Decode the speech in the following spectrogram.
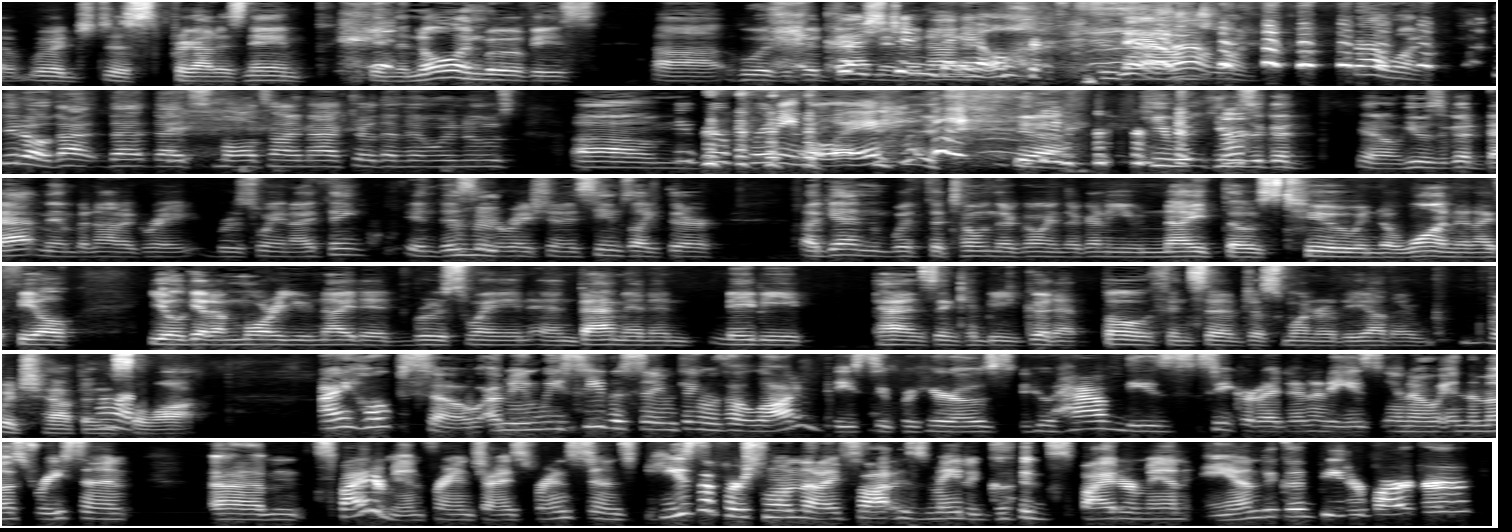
uh, we just forgot his name in the Nolan movies, uh, who was a good Christian Batman, but not a, Bale. yeah, that one, that one. You know that that that small time actor that no one knows. Um, Super pretty boy. yeah, he was he was a good you know he was a good Batman, but not a great Bruce Wayne. I think in this Mhm. iteration, it seems like they're again with the tone they're going, they're going to unite those two into one, and I feel you'll get a more united Bruce Wayne and Batman, and maybe Pattinson can be good at both instead of just one or the other, which happens a lot. I hope so. I mean, we see the same thing with a lot of these superheroes who have these secret identities. You know, in the most recent um, Spider-Man franchise, for instance, he's the first one that I thought has made a good Spider-Man and a good Peter Parker.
